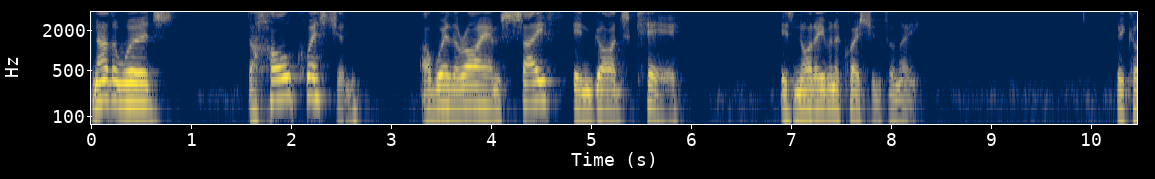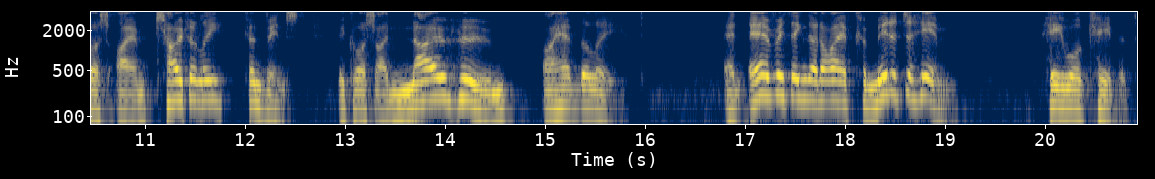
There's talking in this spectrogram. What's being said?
In other words, the whole question of whether I am safe in God's care is not even a question for me. Because I am totally convinced, because I know whom I have believed. And everything that I have committed to Him, He will keep it.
